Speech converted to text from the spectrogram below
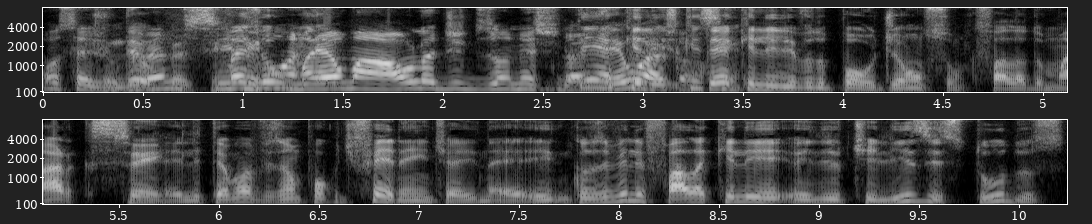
Ou seja, Entendeu? o grande Quer dizer, Mas o- mas, é uma aula de desonestidade. Tem, Eu aquele, acho que tem sim. aquele livro do Paul Johnson que fala do Marx, Sim. ele tem uma visão um pouco diferente aí, né? Inclusive ele fala que ele, ele utiliza estudos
